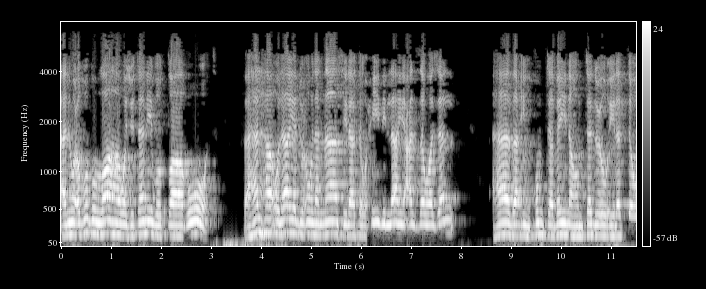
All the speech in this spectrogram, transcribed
أن اعبدوا الله واجتنبوا الطاغوت. فهل هؤلاء يدعون الناس إلى توحيد الله عز وجل؟ هذا إن قمت بينهم تدعو إلى التوحيد.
